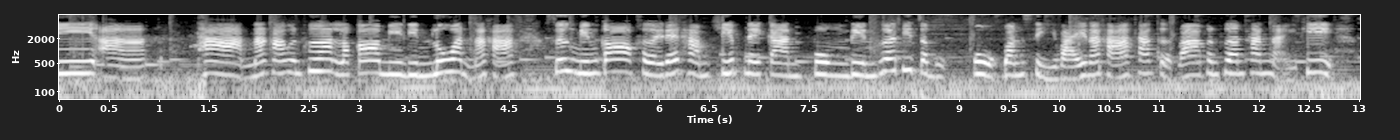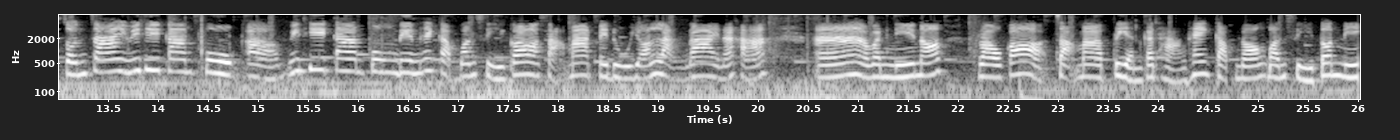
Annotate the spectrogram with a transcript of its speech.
มีอ่าถ่านนะคะเพื่อนๆแล้วก็มีดินล้วนนะคะ ซึ่งมิ้นก็เคยได้ทำคลิปในการปรุงดินเพื่อที่จะบุก ปลูกบอนสีไว้นะคะ ถ้าเกิดว่าเพื่อนๆท่านไหนที่สนใจวิธีการปลูกอ่าวิธีการปรุงดินให้กับบอนสีก็สามารถไปดูย้อนหลังได้นะคะอ่าวันนี้เนาะเราก็จะมาเปลี่ยนกระถางให้กับน้องบอนสีต้นนี้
